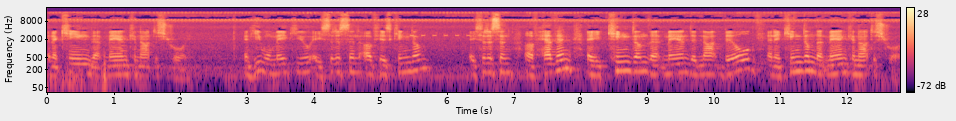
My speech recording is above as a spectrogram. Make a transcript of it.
and a king that man cannot destroy. And he will make you a citizen of his kingdom, a citizen of heaven, a kingdom that man did not build, and a kingdom that man cannot destroy.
